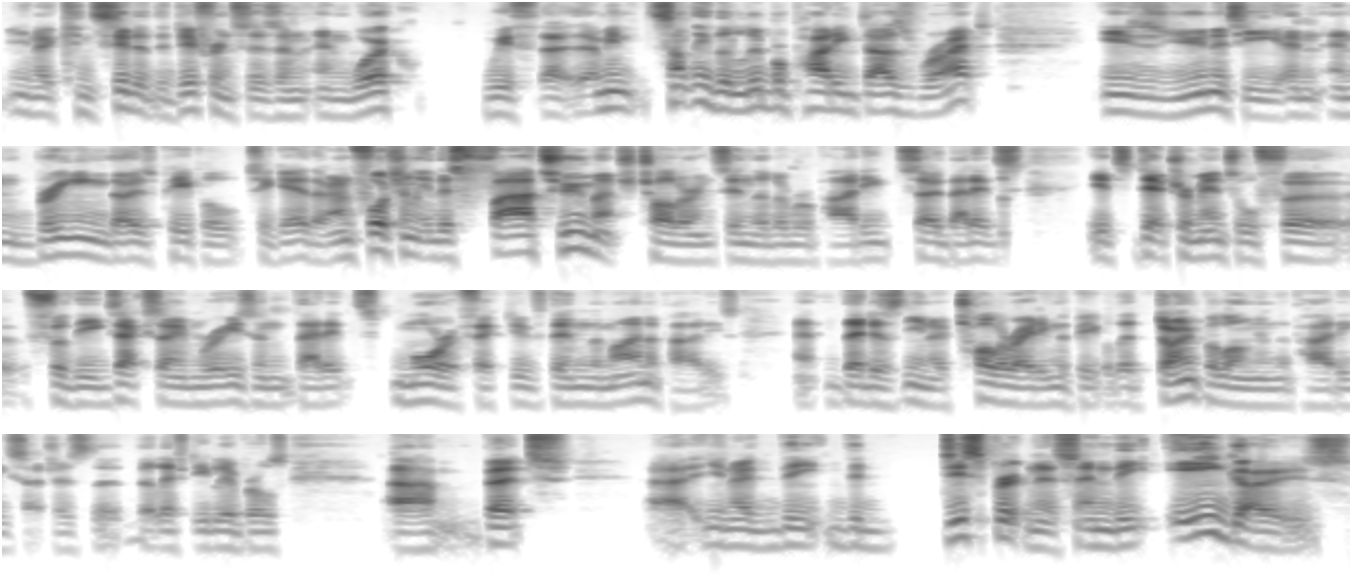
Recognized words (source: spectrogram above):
you know, consider the differences and, and work with. Uh, I mean, something the Liberal Party does right is unity and, and bringing those people together. Unfortunately, there's far too much tolerance in the Liberal Party so that it's it's detrimental for for the exact same reason that it's more effective than the minor parties, and that is, you know, tolerating the people that don't belong in the party, such as the the lefty liberals. Um, but uh, you know, the the disparateness and the egos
